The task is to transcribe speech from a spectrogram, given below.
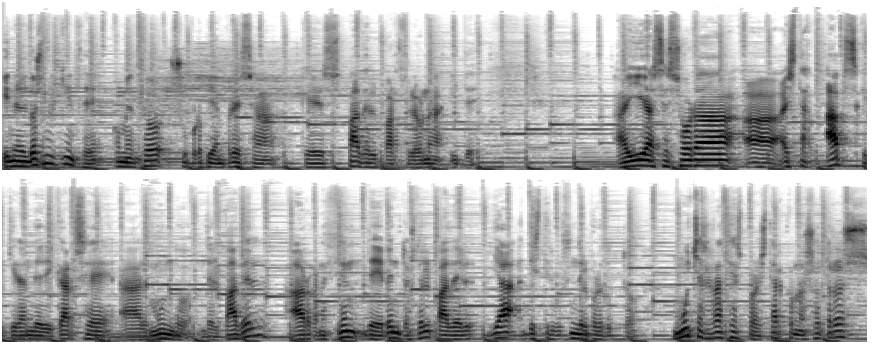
y en el 2015 comenzó su propia empresa que es Paddle Barcelona IT. Ahí asesora a startups que quieran dedicarse al mundo del paddle, a organización de eventos del paddle y a distribución del producto. Muchas gracias por estar con nosotros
